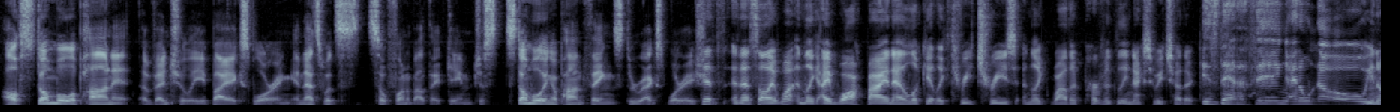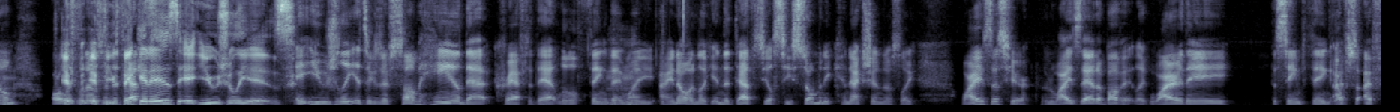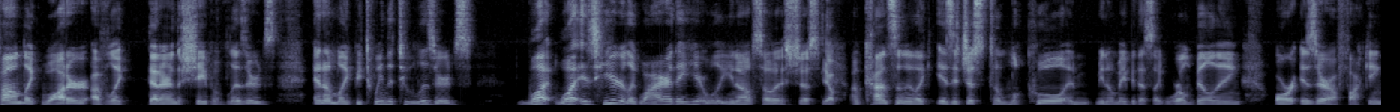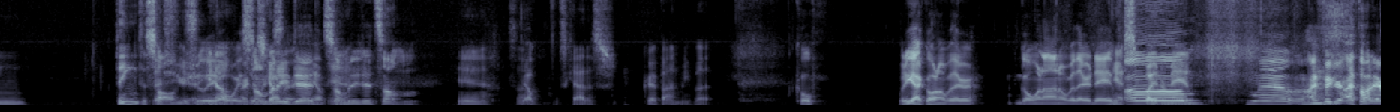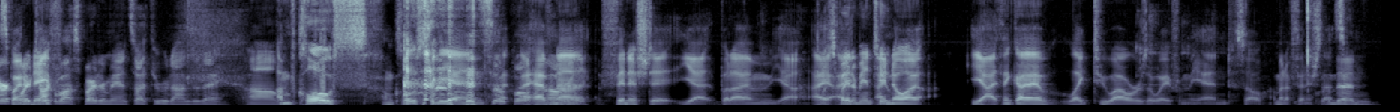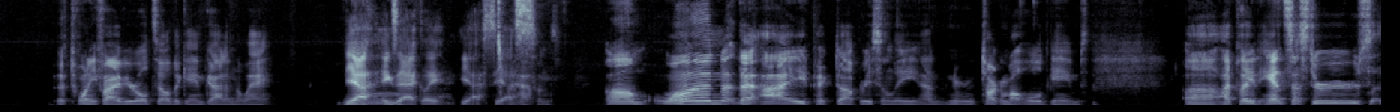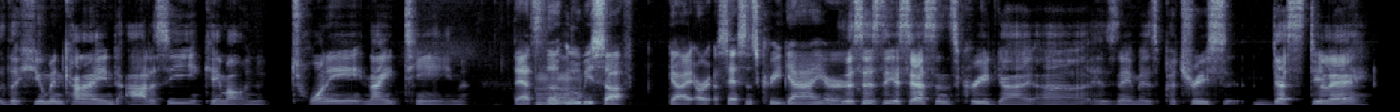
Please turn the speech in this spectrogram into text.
I'll stumble upon it eventually by exploring, and that's what's so fun about that game. Just stumbling upon things through exploration. that's, and that's all I want. And like, I walk by and I look at like three trees and like, wow, they're perfectly next to each other. Is that a thing? I don't know. You know, or like if when I was if you think it depths- is, it usually is. It usually is because there's some hand that crafted that little thing that Mhm. when I know, and like in the depths, you'll see so many connections. It's like, why is this here, and why is that above it? Like, why are they the same thing? Yep. I've I found like water of like that are in the shape of lizards, and I'm like between the two lizards, what what is here? Like, why are they here? Well, you know, so it's just Yep. I'm constantly like, is it just to look cool, and you know maybe that's like world building, or is there a fucking thing to solve? here, usually you know? always Or is just Somebody discover. did. Yep. Somebody did something. yeah, so Yep. it's got its grip on me, but. Cool. What do you got going over there? Going on over there, Dave? Yeah, Spider-Man. Um, well, I figured I thought Eric Spider might talk about Spider Man, so I threw it on today. Um, I'm close. I'm close to the end. So I- close. I, have Oh, not really? finished it yet, but I'm yeah. I, What, Spider-Man I, I know I yeah. I think I have like two hours away from the end, so I'm gonna finish that. and soon. then a 25 year old Zelda game got in the way. yeah, exactly. Yes, That yes. happens. Um, one that I picked up recently, and we're talking about old games. Uh, I played Ancestors: The Humankind Odyssey. Came out in 2019. That's the Mhm. Ubisoft guy or Assassin's Creed guy or This is the Assassin's Creed guy. Uh, his name is Patrice Désilets.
